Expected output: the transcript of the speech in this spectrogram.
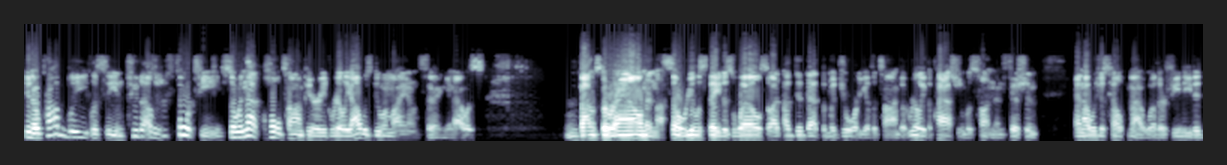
you know, probably let's see, in 2014. So in that whole time period, really, I was doing my own thing. You know, I was bounced around and I sell real estate as well. So I, I did that the majority of the time. But really, the passion was hunting and fishing, and I would just help him out. Whether if he needed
